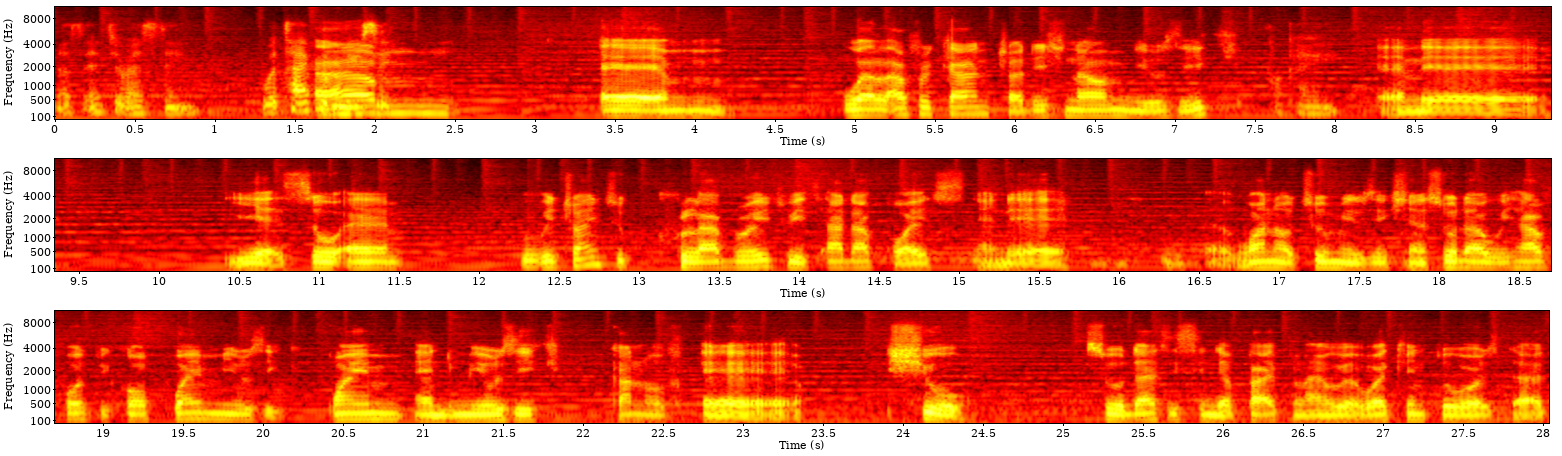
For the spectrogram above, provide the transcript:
That's interesting. What type of music? Um, Um, well, African traditional music. Okay. And uh, yes, so um, we're trying to collaborate with other poets and uh, uh, one or two musicians so that we have what we call poem music, poem and music kind of uh, show. So that is in the pipeline. We're working towards that.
